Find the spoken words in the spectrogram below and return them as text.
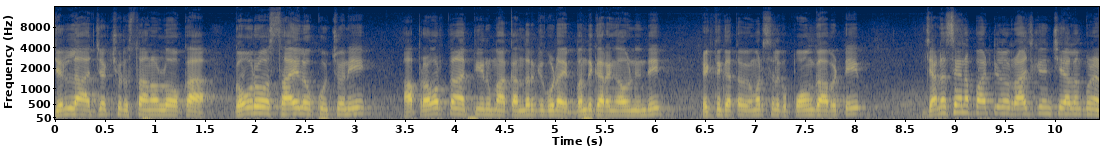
జిల్లా అధ్యక్షుడి స్థానంలో ఒక గౌరవ స్థాయిలో కూర్చొని ఆ ప్రవర్తన తీరు మాకందరికీ కూడా ఇబ్బందికరంగా ఉండింది వ్యక్తిగత విమర్శలకు పోం కాబట్టి జనసేన పార్టీలో రాజకీయం చేయాలనుకునే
